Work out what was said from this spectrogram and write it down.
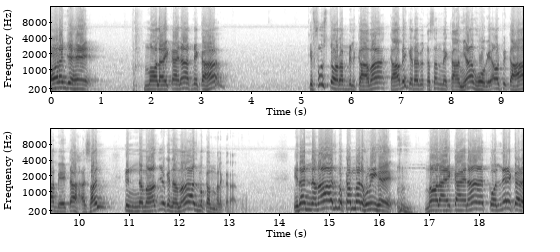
फ़ौरन जो है, मौलाए कायनात ने कहा कि फुस्त और रबिल काबा, काबे के रब कसम में कामयाब हो गया और फिर कहा, बेटा हसन, इन नमाजियों के नमाज़ मुकम्मल करा दो। इधर नमाज़ मुकम्मल हुई है, मौलाए कायनात को लेकर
